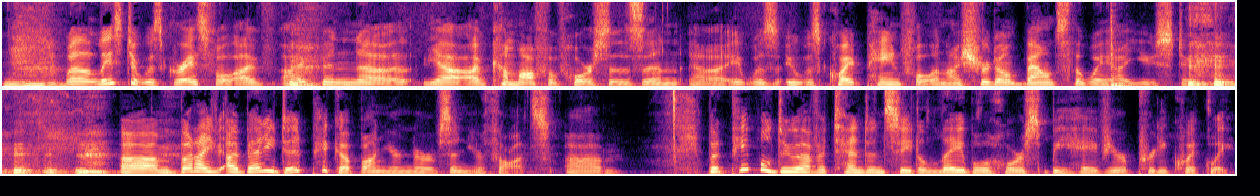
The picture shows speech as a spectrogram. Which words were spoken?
well at least it was graceful i've i've been uh, yeah i've come off of horses and uh, it was it was quite painful and i sure don't bounce the way i used to um, but I, I bet he did pick up on your nerves and your thoughts um, but people do have a tendency to label horse behavior pretty quickly.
